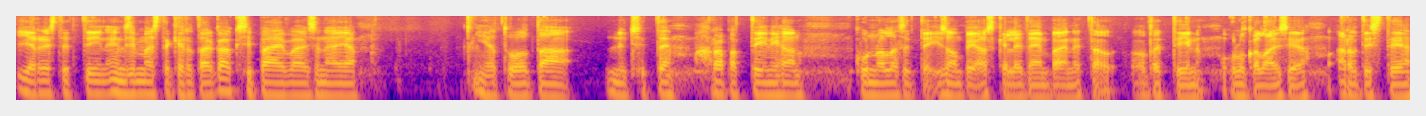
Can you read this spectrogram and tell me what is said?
järjestettiin ensimmäistä kertaa kaksipäiväisenä ja, ja tuota, nyt sitten rapattiin ihan kunnolla sitten isompi askel eteenpäin, että otettiin ulkolaisia artisteja,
